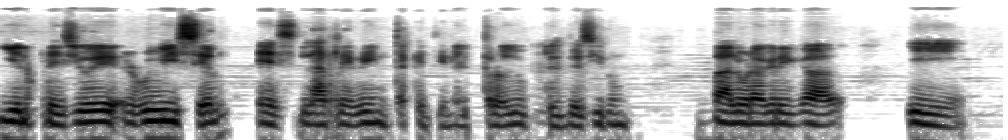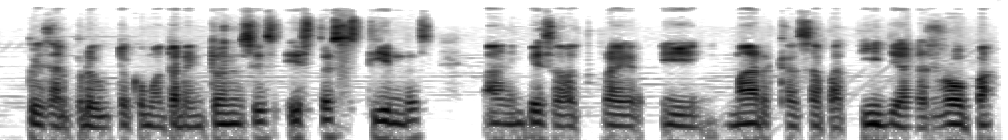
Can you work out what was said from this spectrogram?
y el precio de resale es la reventa que tiene el producto, es decir, un valor agregado eh, pues al producto como tal. Entonces, estas tiendas han empezado a traer eh, marcas, zapatillas, ropa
